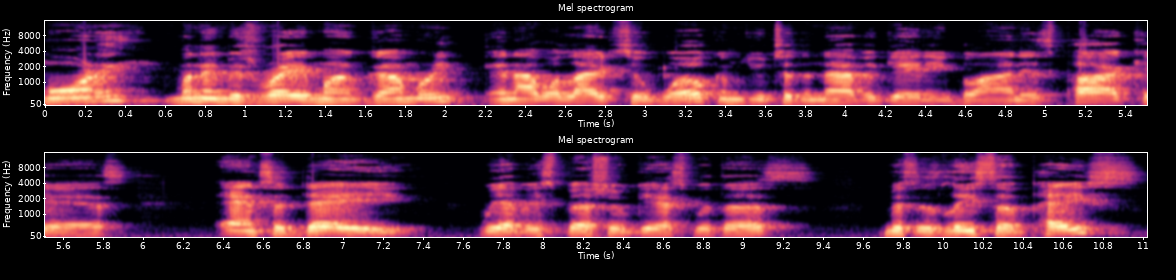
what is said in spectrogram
morning. My name is Ray Montgomery, and I would like to welcome you to the Navigating Blindness podcast. And today we have a special guest with us, Mrs. Lisa Pace.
